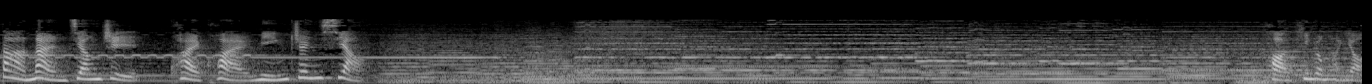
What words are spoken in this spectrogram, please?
大难将至，快快明真相。好，听众朋友，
